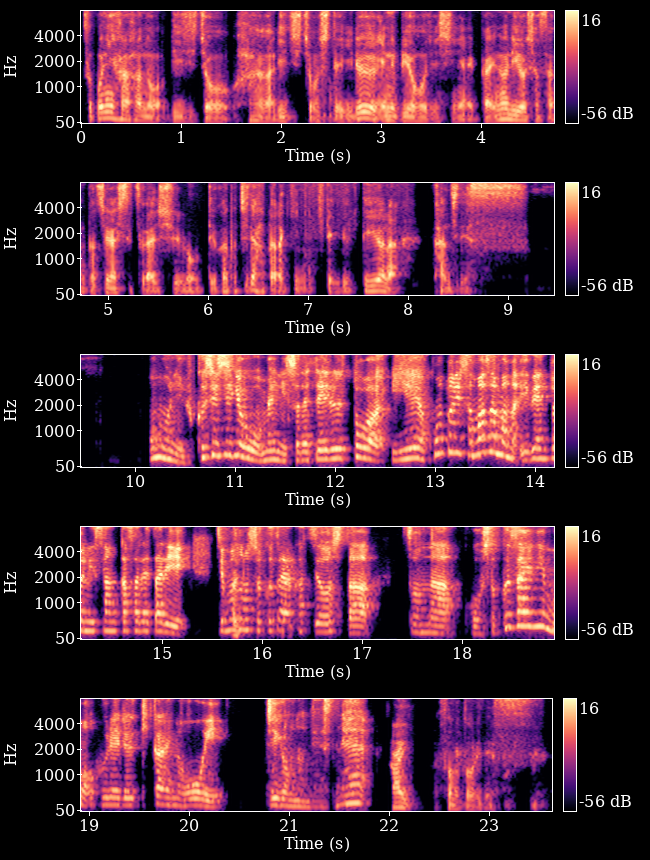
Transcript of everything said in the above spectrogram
そこに母の理事長、母が理事長をしている NPO 法人親愛会の利用者さんたちが施設外就労っていう形で働きに来ているっていうような感じです。主に福祉事業をメインにされているとはいえ、本当に様々なイベントに参加されたり、自分の食材を活用した、そんなこう食材にも触れる機会の多い事業なんですね。はい、その通りです。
